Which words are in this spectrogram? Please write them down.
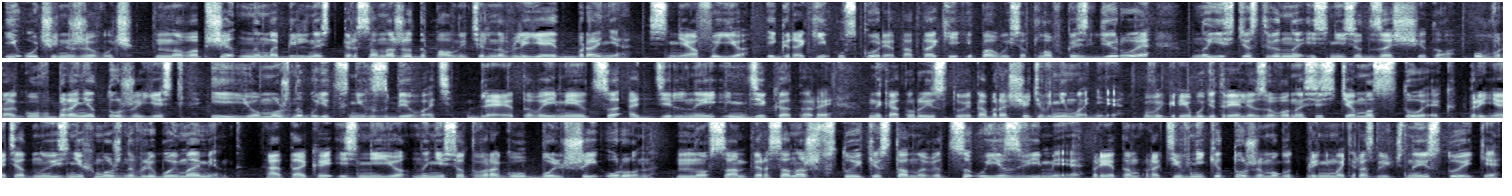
и очень живуч. Но вообще на мобильном мобильность персонажа дополнительно влияет броня. Сняв ее, игроки ускорят атаки и повысят ловкость героя, но, естественно, и снизят защиту. У врагов броня тоже есть, и ее можно будет с них сбивать. Для этого имеются отдельные индикаторы, на которые стоит обращать внимание. В игре будет реализована система стоек, принять одну из них можно в любой момент. Атака из нее нанесет врагу больший урон, но сам персонаж в стойке становится уязвимее. При этом противники тоже могут принимать различные стойки,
